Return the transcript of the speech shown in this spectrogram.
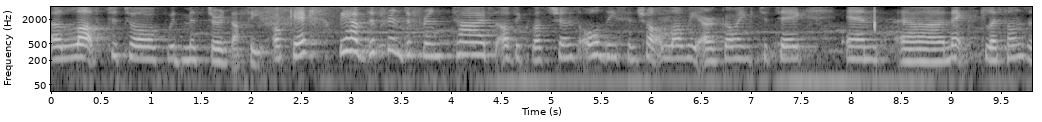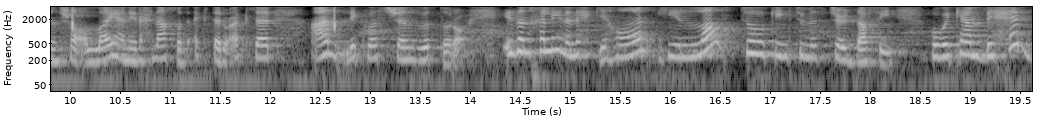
uh, love to talk with Mr. Duffy okay we have different different types of questions all these inshallah we are going to take in uh, next lessons إن شاء الله يعني رح ناخد أكتر وأكتر عن ال questions والطرق إذا خلينا نحكي هون he loved talking to Mr. Duffy هو كان بحب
